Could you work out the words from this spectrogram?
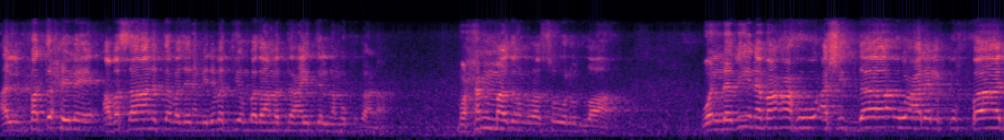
അൽ ഫത്ഹിലെ അവസാനത്തെ വചനം ഇരുപത്തി ഒമ്പതാമത്തെ ആയത്തിൽ നമുക്ക് കാണാം മുഹമ്മദും റസൂലുള്ളാഹ് والذين معه أشداء على الكفار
